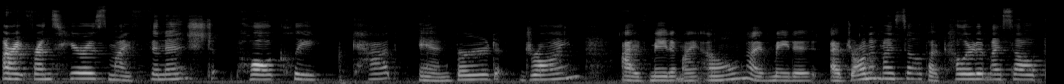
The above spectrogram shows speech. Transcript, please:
All right, friends, here is my finished Paul Klee cat and bird drawing. I've made it my own. I've made it, I've drawn it myself. I've colored it myself.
